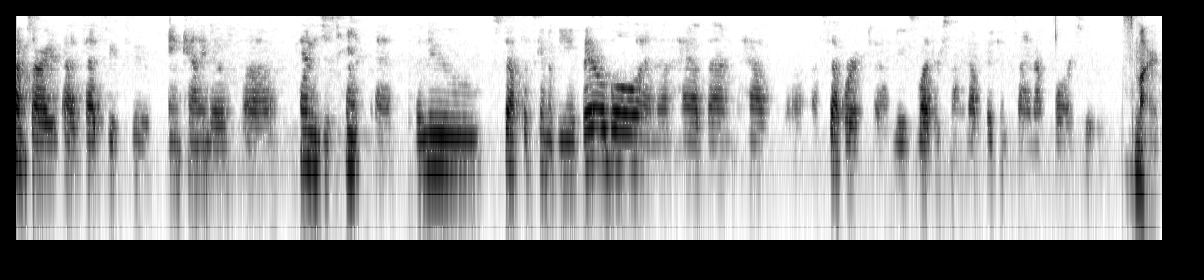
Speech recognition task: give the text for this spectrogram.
I'm sorry, uh, Tatsu to, and kind of uh, kind of just hint at the new stuff that's going to be available, and then have them have a separate uh, newsletter sign up they can sign up for too. Smart.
